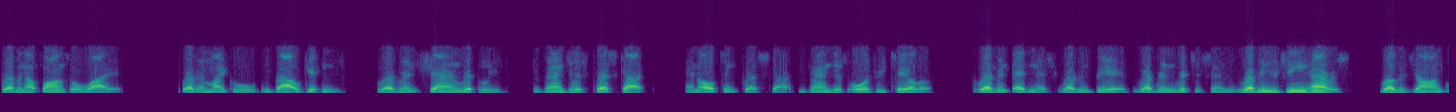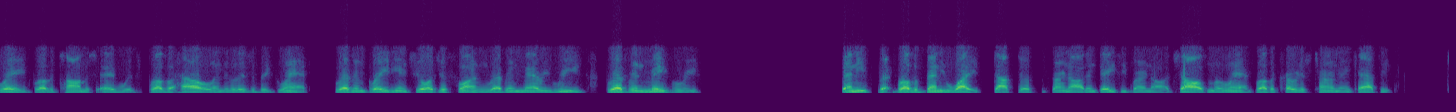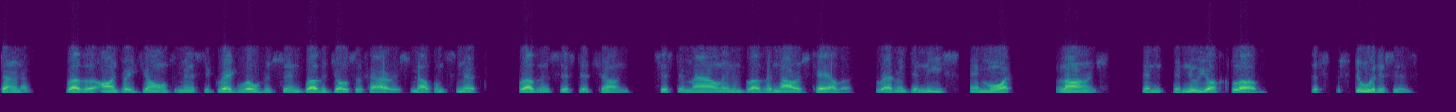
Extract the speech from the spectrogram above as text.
Reverend Alfonso Wyatt, Reverend Michael and Val Gittins, Reverend Sharon Ripley, Evangelist Prescott and Alton Prescott, Evangelist Audrey Taylor, Reverend Edness, Reverend Beard, Reverend Richardson, Reverend Eugene Harris, Brother John Gray, Brother Thomas Edwards, Brother Harold and Elizabeth Grant, Reverend Brady and Georgia Fun, Reverend Mary Reed, Reverend Mabry, Benny, Brother Benny White, Dr. Bernard and Daisy Bernard, Charles Moran, Brother Curtis Turner and Kathy Turner, Brother Andre Jones, Minister Greg Robinson, Brother Joseph Harris, Malcolm Smith, Brother and Sister Chung, Sister Marilyn and Brother Norris Taylor, Reverend Denise and Mort Lawrence, the, the New York Club, the stewardesses,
